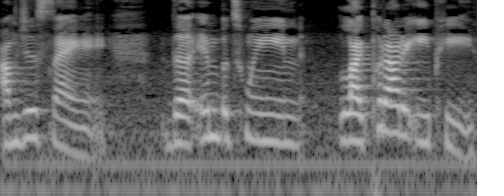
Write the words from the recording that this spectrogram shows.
I'm just saying the in between like put out an EP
